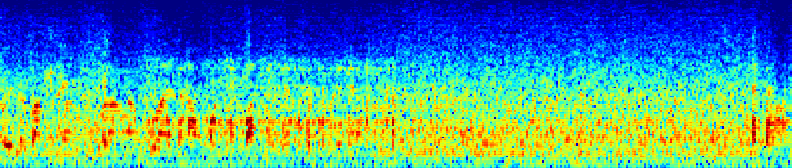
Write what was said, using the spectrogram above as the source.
Wih, terbangnya mel- melanglang bulan. Adam 461, position 700. Standby one.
